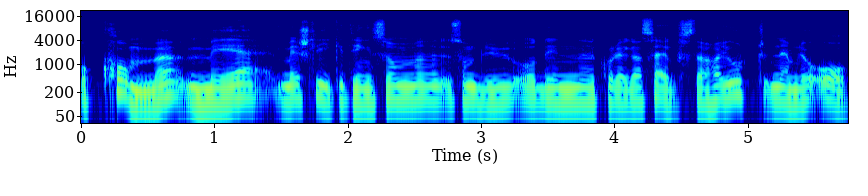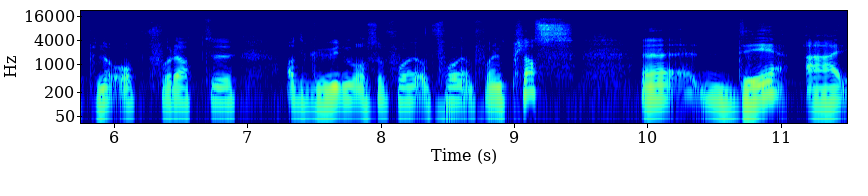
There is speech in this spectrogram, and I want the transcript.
å komme med, med slike ting som, som, du og din kollega Saugstad har gjort, nemlig å åpne opp for at, uh, at Gud må også få, få, få en plass det er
